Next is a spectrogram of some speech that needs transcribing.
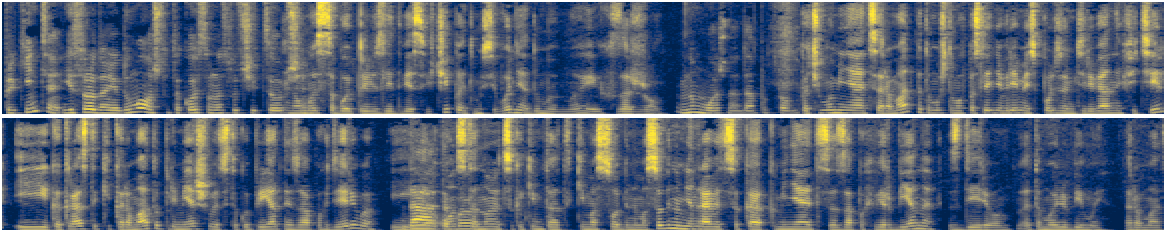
Прикиньте, я сроду не думала, что такое со мной случится вообще. Но мы с собой привезли две свечи, поэтому сегодня, я думаю, мы их зажжем. Ну, можно, да, попробуем. Почему меняется аромат? Потому что мы в последнее время используем деревянный фитиль, и как раз-таки к аромату примешивается такой приятный запах дерева, и да, он такой... становится каким-то таким особенным. Особенно мне нравится, как меняется запах вербены с деревом. Это мой любимый аромат.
